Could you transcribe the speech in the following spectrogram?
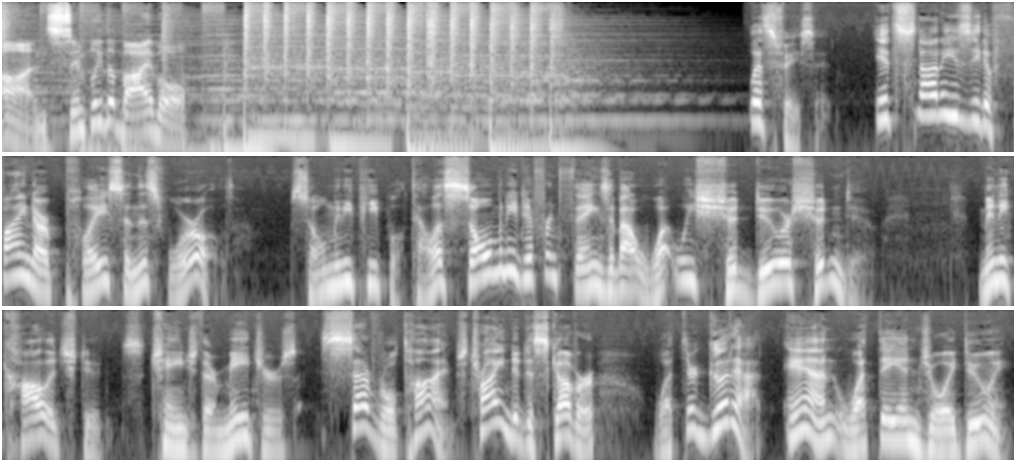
on Simply the Bible. Let's face it, it's not easy to find our place in this world. So many people tell us so many different things about what we should do or shouldn't do. Many college students change their majors several times, trying to discover what they're good at and what they enjoy doing.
